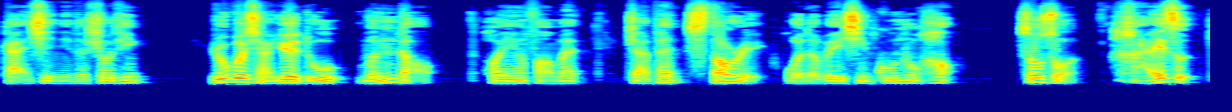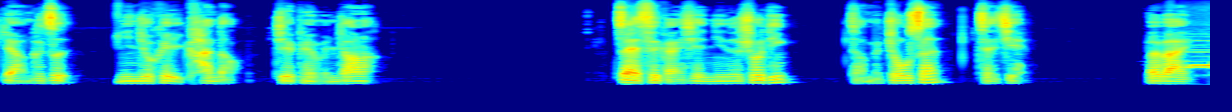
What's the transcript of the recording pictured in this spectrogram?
感谢您的收听。如果想阅读文稿，欢迎访问 Japan Story 我的微信公众号，搜索。孩子两个字，您就可以看到这篇文章了。再次感谢您的收听，咱们周三再见，拜拜。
